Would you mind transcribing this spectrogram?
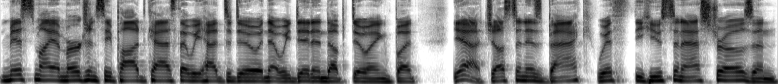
missed my emergency podcast that we had to do and that we did end up doing. But yeah, Justin is back with the Houston Astros and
